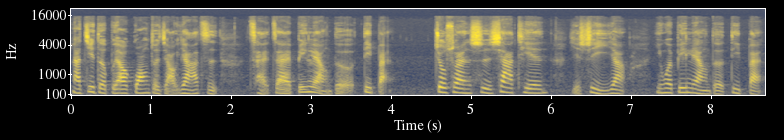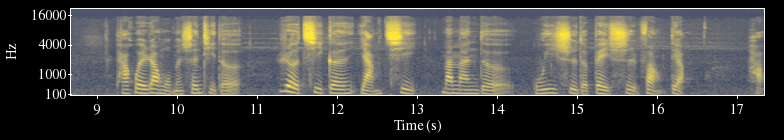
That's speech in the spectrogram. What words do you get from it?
那记得不要光着脚丫子踩在冰凉的地板，就算是夏天也是一样，因为冰凉的地板，它会让我们身体的热气跟阳气慢慢的无意识的被释放掉。好，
